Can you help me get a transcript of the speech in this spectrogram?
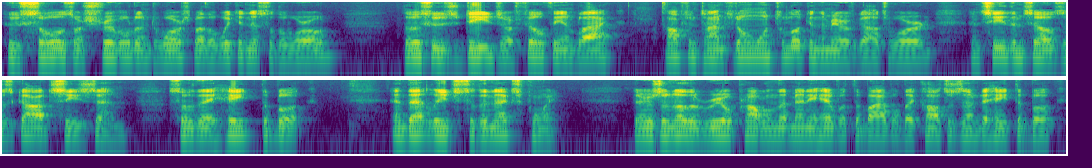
whose souls are shriveled and dwarfed by the wickedness of the world, those whose deeds are filthy and black oftentimes don't want to look in the mirror of God's Word and see themselves as God sees them, so they hate the book. And that leads to the next point. There is another real problem that many have with the Bible that causes them to hate the book,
